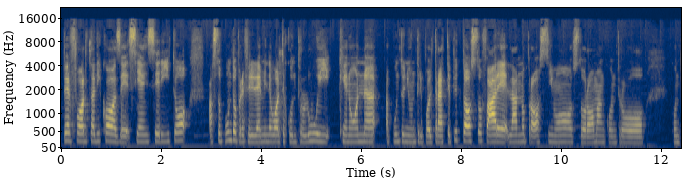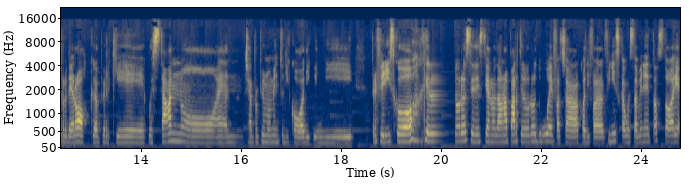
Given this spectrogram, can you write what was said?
per forza di cose si è inserito, a questo punto preferirei mille volte contro lui che non appunto in un triple threat, piuttosto fare l'anno prossimo sto Roman contro, contro The Rock, perché quest'anno è cioè, proprio il momento di Cody, quindi preferisco che loro se ne stiano da una parte loro due, faccia, Cody fa, finisca questa benedetta storia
